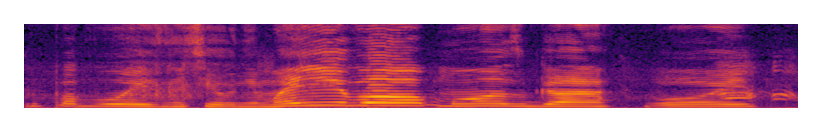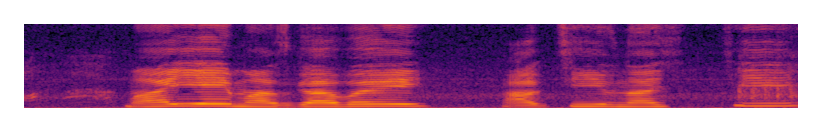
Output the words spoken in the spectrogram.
Групповое изнасилование моего мозга, вой, моей мозговой активности.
